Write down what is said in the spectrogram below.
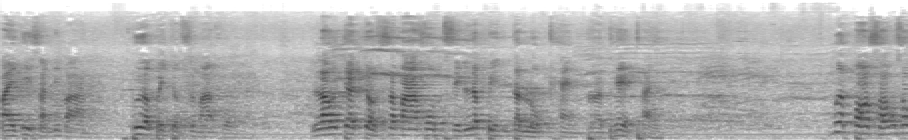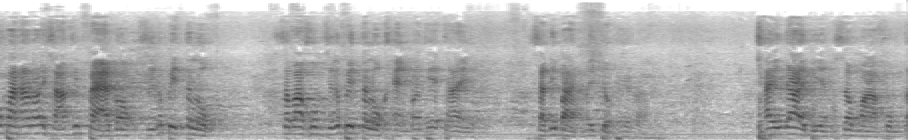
ไปที่สันติบาล เพื่อไปจดสมาคม เราจะจดสมาคมศิลปินตลกแห่งประเทศไทย เมื่อป .2 2538 บอกศิลปินตลก สมาคมศิลปินตลกแห่งประเทศไทย สันติบาลไม่จดให้เรา ใช้ได้เพียงสมาคมต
